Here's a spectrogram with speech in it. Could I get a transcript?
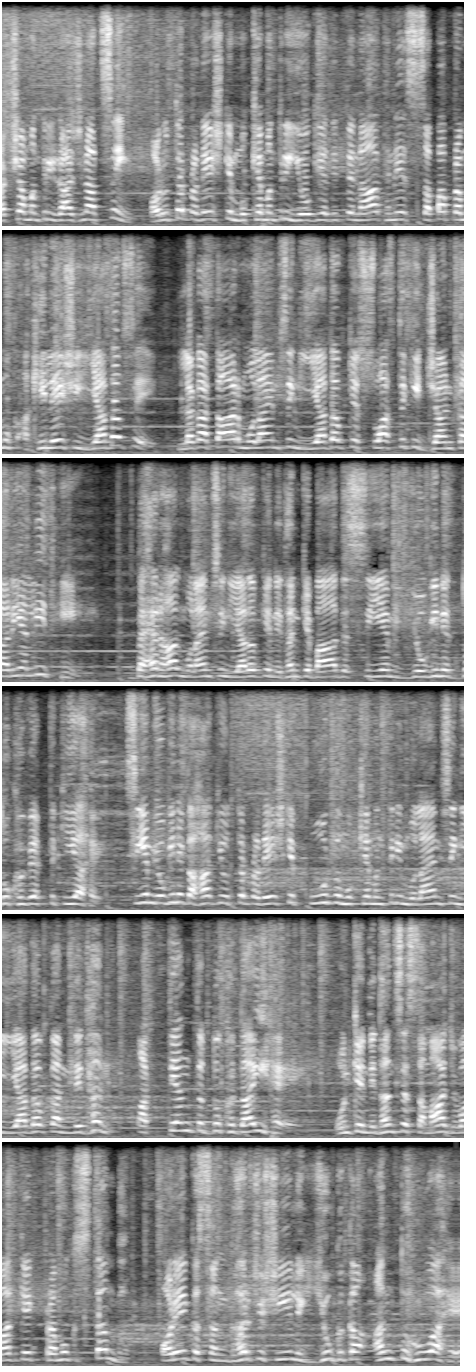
रक्षा मंत्री राजनाथ सिंह और उत्तर प्रदेश के मुख्यमंत्री योगी आदित्यनाथ ने सपा प्रमुख अखिलेश यादव से लगातार मुलायम सिंह यादव के स्वास्थ्य की जानकारियाँ ली थी। बहरहाल, मुलायम सिंह यादव के निधन के बाद सीएम योगी ने दुख व्यक्त किया है। सीएम योगी ने कहा कि उत्तर प्रदेश के पूर्व मुख्यमंत्री मुलायम सिंह यादव का निधन अत्यंत दुखदायी है। उनके निधन से समाजवाद के एक प्रमुख स्तंभ और एक संघर्षशील युग का अंत हुआ है।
